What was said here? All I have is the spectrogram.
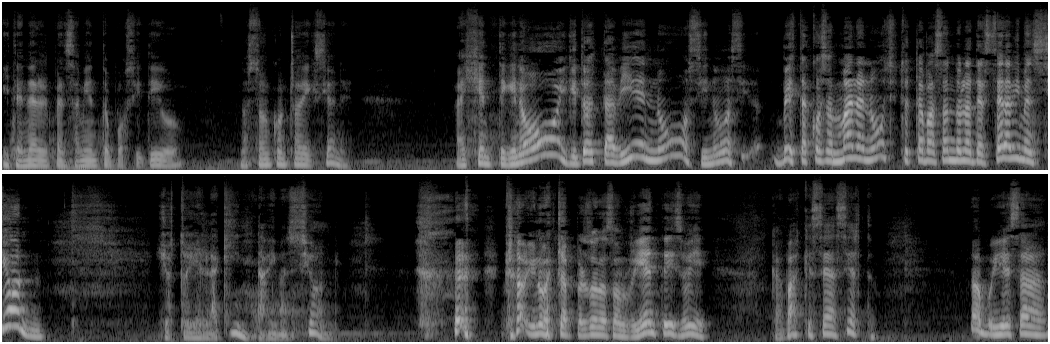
y tener el pensamiento positivo, no son contradicciones. Hay gente que no, y que todo está bien, no, si no, ve estas cosas malas, no, si esto está pasando en la tercera dimensión. Yo estoy en la quinta dimensión. claro, y uno de estas personas sonriente dice, oye, capaz que sea cierto. No, pues esa,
